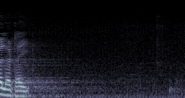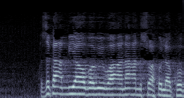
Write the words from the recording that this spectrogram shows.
بلټي ځکه انبیاء وبوي وانا انصح لكم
